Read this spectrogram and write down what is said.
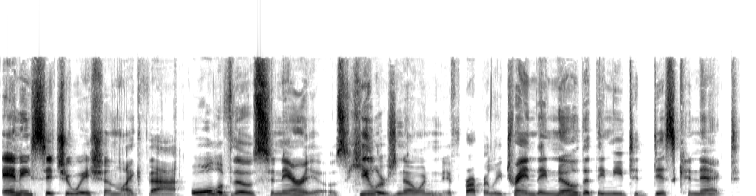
any situation like that, all of those scenarios, healers know, and if properly trained, they know that they need to disconnect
